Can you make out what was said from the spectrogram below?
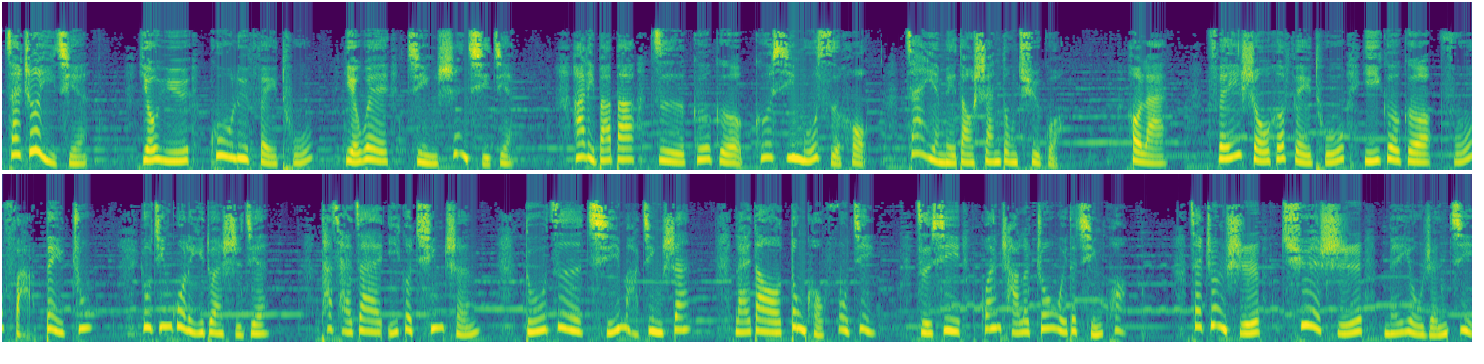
在这以前，由于顾虑匪徒，也为谨慎起见，阿里巴巴自哥哥哥西姆死后，再也没到山洞去过。后来，匪首和匪徒一个个伏法被诛，又经过了一段时间，他才在一个清晨，独自骑马进山，来到洞口附近。仔细观察了周围的情况，在证实确实没有人迹，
